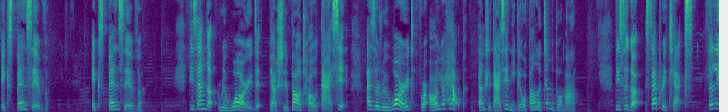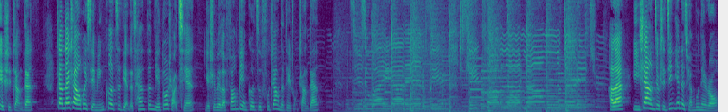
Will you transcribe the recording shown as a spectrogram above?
expensive expensive。第三个 reward 表示报酬答谢，as a reward for all your help，当时答谢你给我帮了这么多忙。第四个 separate checks。分列式账单，账单上会写明各自点的餐分别多少钱，也是为了方便各自付账的这种账单。好啦，以上就是今天的全部内容。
